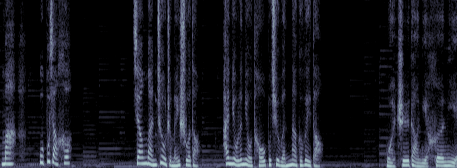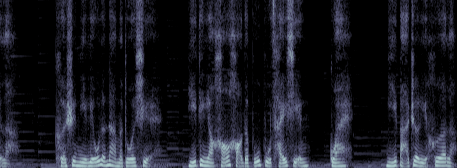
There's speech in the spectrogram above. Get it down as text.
妈，我不想喝。江曼皱着眉说道，还扭了扭头，不去闻那个味道。我知道你喝腻了，可是你流了那么多血，一定要好好的补补才行。乖，你把这里喝了，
